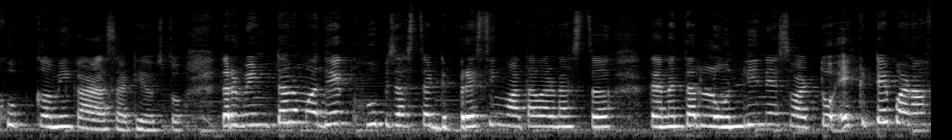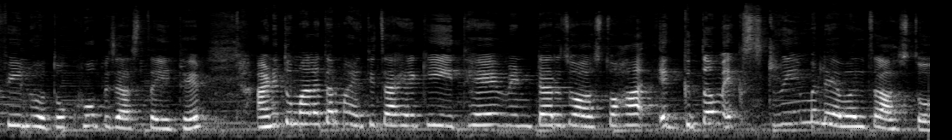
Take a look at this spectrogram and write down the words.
खूप कमी काळासाठी असतो. तर विंटरमध्ये खूप जास्त डिप्रेसिंग वातावरण असतं. त्यानंतर लोनलीनेस वाटतो. एकटेपणा फील होतो खूप जास्त इथे. आणि तुम्हाला तर माहितीच आहे की इथे विंटर जो असतो हा एकदम एक्स्ट्रीम लेवलचा असतो.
